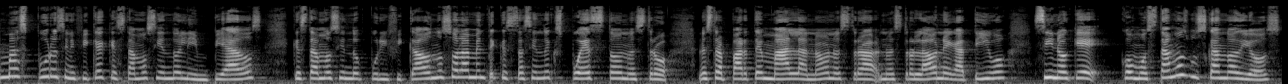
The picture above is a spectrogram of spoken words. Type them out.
más puro significa que estamos siendo limpiados, que estamos siendo purificados, no solamente que está siendo expuesto nuestro, nuestra parte mala, ¿no? Nuestra, nuestro lado negativo, sino que como estamos buscando a Dios,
